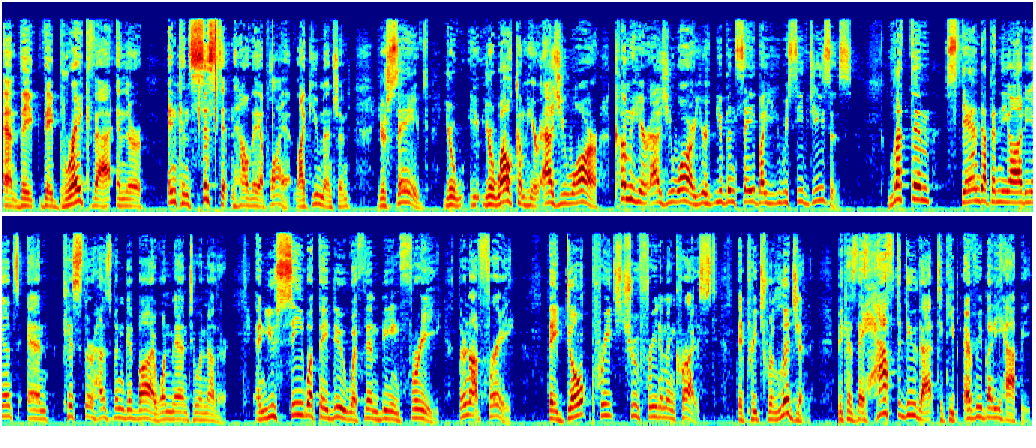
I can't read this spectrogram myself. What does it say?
and they they break that, and they're inconsistent in how they apply it. Like you mentioned, you're saved. You're you're welcome here as you are. Come here as you are. You're, you've been saved by you received Jesus. Let them stand up in the audience and kiss their husband goodbye, one man to another. And you see what they do with them being free. They're not free. They don't preach true freedom in Christ. They preach religion because they have to do that to keep everybody happy.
